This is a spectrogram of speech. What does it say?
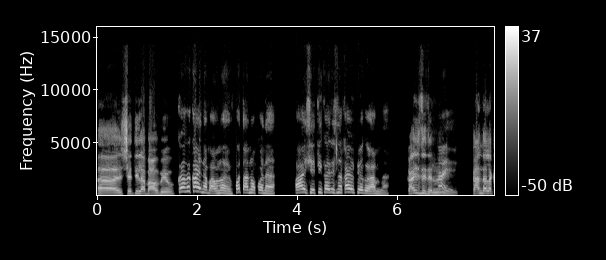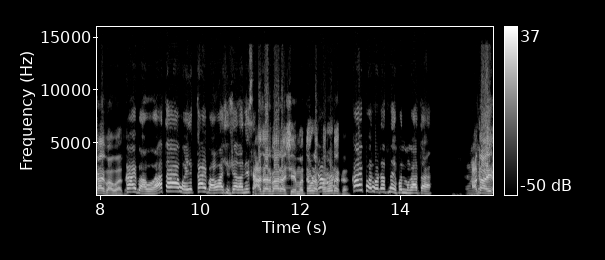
अ, शेतीला भाव बिव? कग काय ना भाऊ नाही. पता नको ना. आय शेती करीस ना काय उपयोग आमना? काहीच दिलेलं नाही. नाही. कांद्याला काय भाव आता? काय भाऊ आता वय- काय भाव असेल त्याला नाही. हजार बाराशे मग तेवढा तेवढा. परवड का? काय परवडत नाही पण मग आता आता आय-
